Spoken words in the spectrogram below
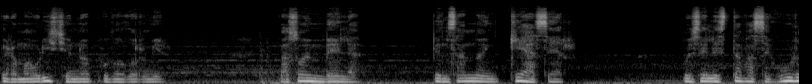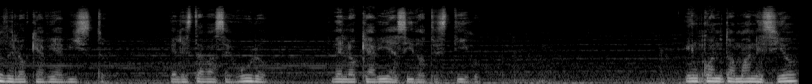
pero Mauricio no pudo dormir pasó en vela, pensando en qué hacer, pues él estaba seguro de lo que había visto, él estaba seguro de lo que había sido testigo. En cuanto amaneció,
